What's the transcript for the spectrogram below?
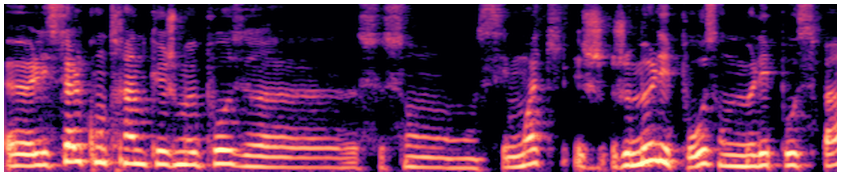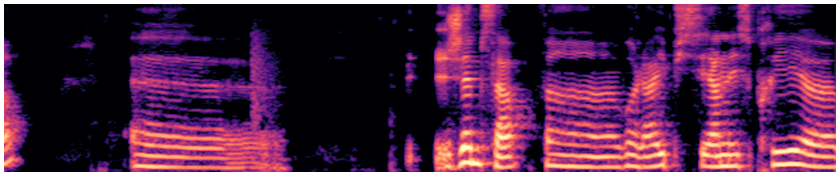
les seules contraintes que je me pose, ce sont, c'est moi qui, je, me les pose. On ne me les pose pas j'aime ça. Enfin, voilà. Et puis, c'est un esprit. Euh,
